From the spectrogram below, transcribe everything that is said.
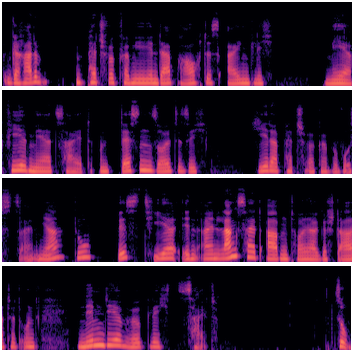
gerade in Patchwork-Familien, da braucht es eigentlich mehr, viel mehr Zeit. Und dessen sollte sich jeder Patchworker bewusst sein. Ja, du bist hier in ein Langzeitabenteuer gestartet und nimm dir wirklich Zeit. So,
